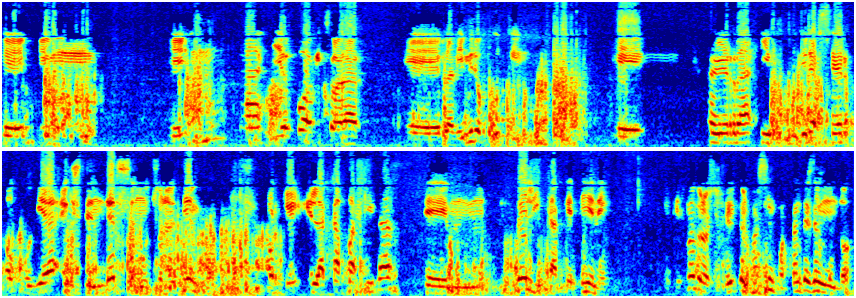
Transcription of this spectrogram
Eh, nunca llegó a visualizar Vladimir Putin que esta guerra pudiera ser o pudiera extenderse mucho en el tiempo, porque la capacidad bélica que tiene es uno de los ejércitos más importantes del mundo,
